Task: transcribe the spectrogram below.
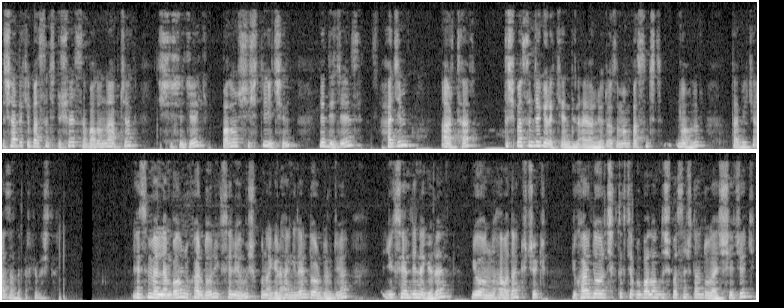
Dışarıdaki basınç düşerse balon ne yapacak? Şişecek. Balon şiştiği için ne diyeceğiz? Hacim artar. Dış basınca göre kendini ayarlıyordu. O zaman basınç ne olur? Tabii ki azalır arkadaşlar. Resim verilen balon yukarı doğru yükseliyormuş. Buna göre hangileri doğrudur diyor. Yükseldiğine göre yoğunluğu havadan küçük. Yukarı doğru çıktıkça bu balon dış basınçtan dolayı şişecek.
